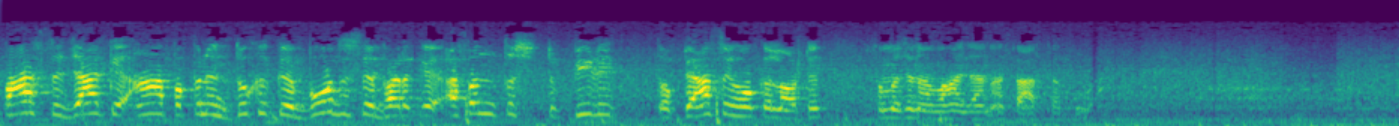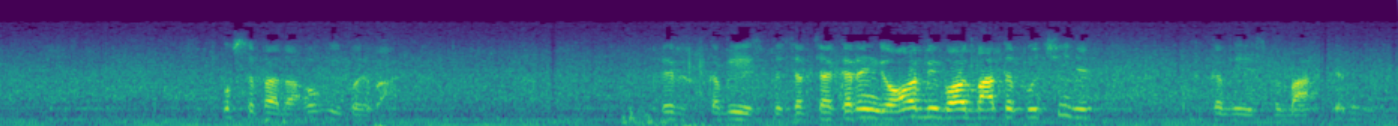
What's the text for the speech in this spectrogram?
पास से जाके आप अपने दुख के बोध से भर के असंतुष्ट, पीड़ित तो प्यासे होकर लौटे, समझना वहाँ जाना सार्थक हुआ। उससे पैदा होगी कोई बात फिर कभी इस पर चर्चा करेंगे, और भी बहुत बातें पूछी हैं, कभी इस पर बात करेंगे।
